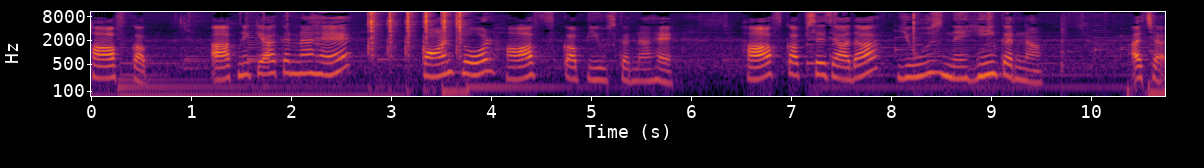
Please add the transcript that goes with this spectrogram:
half cup आपने क्या करना है? Corn flour half cup use करना है। हाफ़ कप से ज़्यादा यूज़ नहीं करना। अच्छा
